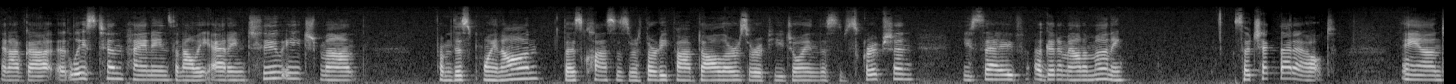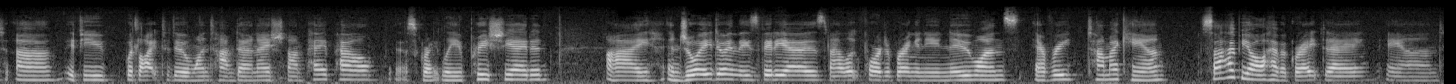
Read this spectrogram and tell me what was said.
And I've got at least 10 paintings and I'll be adding two each month from this point on. Those classes are $35 or if you join the subscription, you save a good amount of money. So check that out. And uh, if you would like to do a one-time donation on PayPal, it's greatly appreciated. I enjoy doing these videos and I look forward to bringing you new ones every time I can. So I hope you all have a great day and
